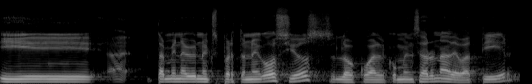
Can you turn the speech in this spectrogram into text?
Y ah, también había un experto en negocios, lo cual comenzaron a debatir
